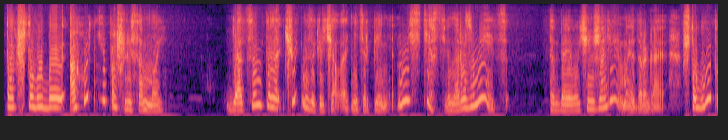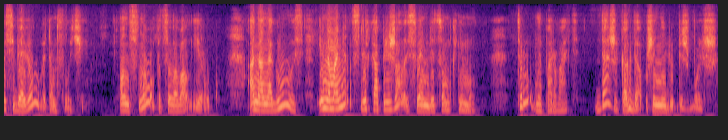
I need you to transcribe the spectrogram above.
Так что вы бы охотнее пошли со мной?» Гиацинта чуть не закричала от нетерпения. «Ну, естественно, разумеется. Тогда я очень жалею, моя дорогая, что глупо себя вел в этом случае». Он снова поцеловал ей руку. Она нагнулась и на момент слегка прижалась своим лицом к нему. Трудно порвать даже когда уже не любишь больше.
